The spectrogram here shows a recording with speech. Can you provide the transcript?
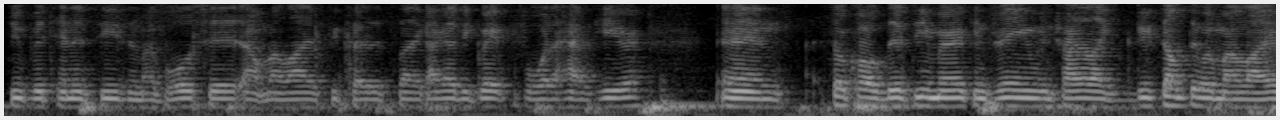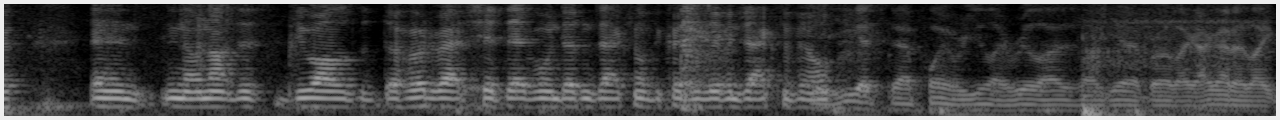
stupid tendencies and my bullshit out my life because it's like I gotta be grateful for what I have here, and so-called live the American dream and try to like do something with my life and you know not just do all the, the hood rat shit that everyone does in Jacksonville because you live in Jacksonville. You get to that point where you like realize like yeah, bro, like I gotta like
